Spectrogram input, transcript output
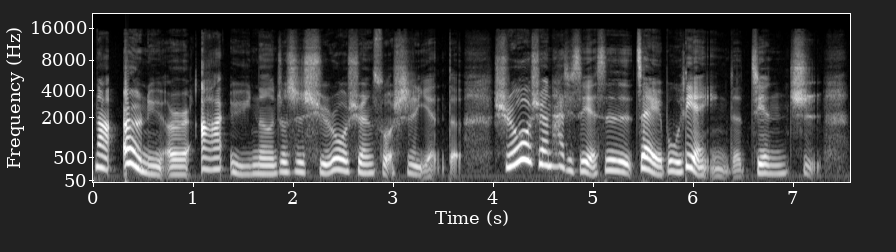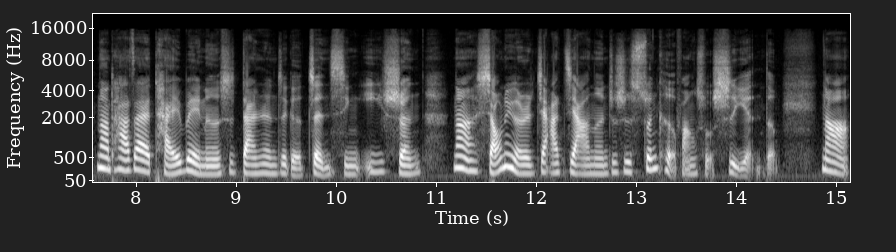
那二女儿阿瑜呢，就是徐若瑄所饰演的。徐若瑄她其实也是这一部电影的监制。那她在台北呢是担任这个整形医生。那小女儿佳佳呢，就是孙可芳所饰演的。那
